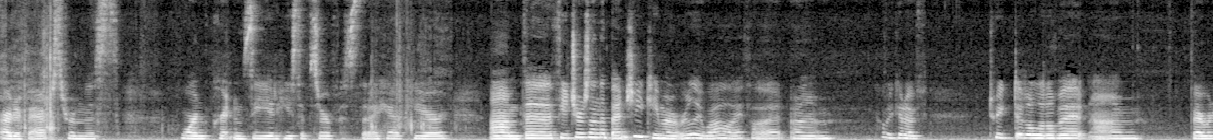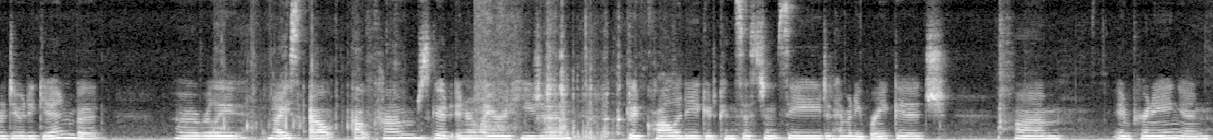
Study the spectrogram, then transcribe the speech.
artifacts from this worn print and Z adhesive surface that I have here. Um, the features on the Benchy came out really well, I thought. Um, probably could have tweaked it a little bit um, if I were to do it again, but uh, really nice out outcomes, good interlayer adhesion, good quality, good consistency, didn't have any breakage um, in printing, and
